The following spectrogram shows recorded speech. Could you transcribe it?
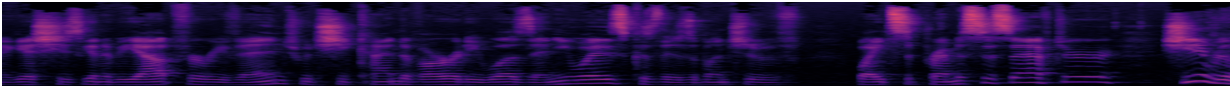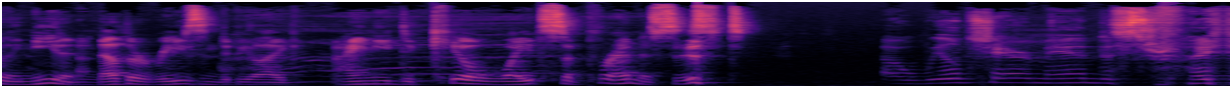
I guess she's gonna be out for revenge, which she kind of already was anyways, because there's a bunch of white supremacists after. She didn't really need another reason to be like, I need to kill white supremacists. a wheelchair man destroyed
